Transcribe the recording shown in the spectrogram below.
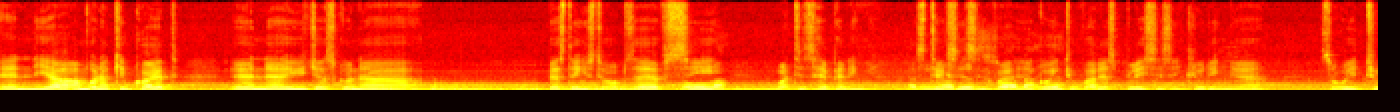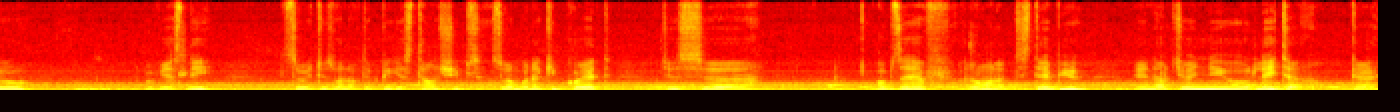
And yeah i'm gonna keep quiet. And uh, you just gonna best thing is to observe see what is happening as taxis in Zola going to various places including uh, soweto obviously. So it is one of the biggest townships. So i'm gonna keep quiet. Just uh, observe. I don't want to disturb you. And i'll join you later okay?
